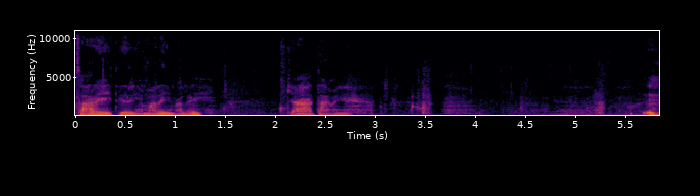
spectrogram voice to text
चारैतिर हिमालय हिमालय। क्या दामी। ए।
